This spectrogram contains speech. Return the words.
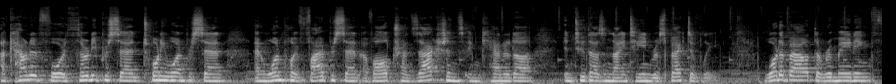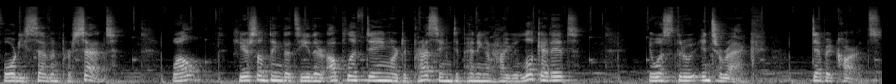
accounted for 30%, 21%, and 1.5% of all transactions in Canada in 2019, respectively. What about the remaining 47%? Well, here's something that's either uplifting or depressing depending on how you look at it. It was through Interac, debit cards.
